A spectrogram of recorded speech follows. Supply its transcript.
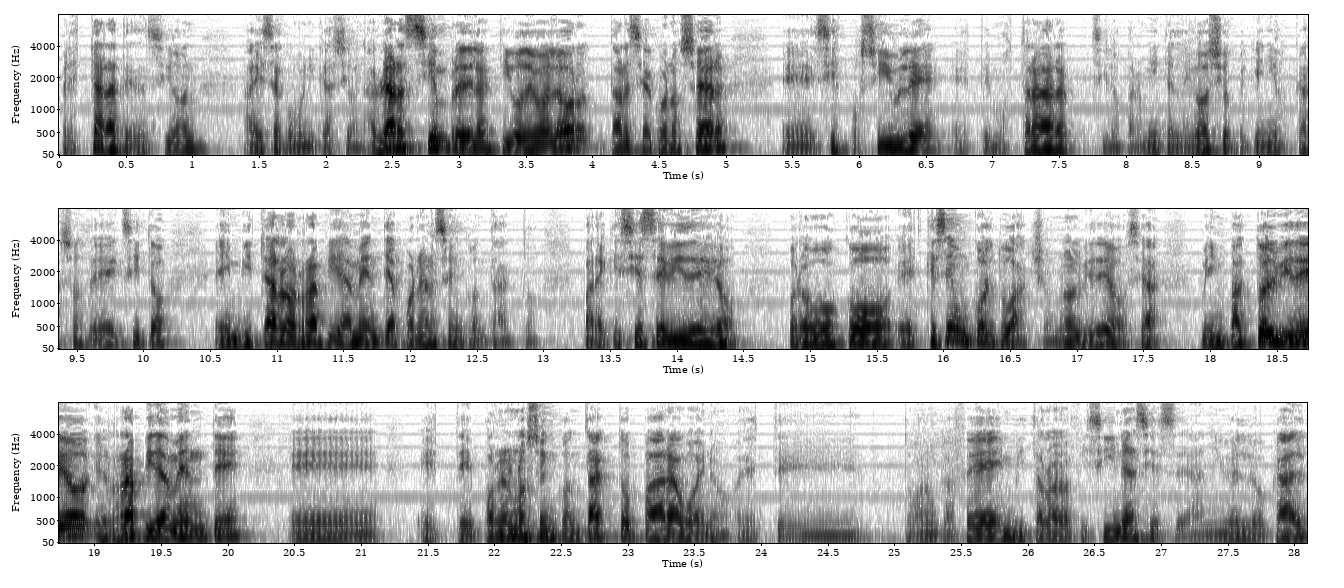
prestar atención a esa comunicación. Hablar siempre del activo de valor, darse a conocer eh, si es posible, este, mostrar, si lo permite el negocio, pequeños casos de éxito e invitarlo rápidamente a ponerse en contacto, para que si ese video provocó, eh, que sea un call to action, ¿no? El video, o sea, me impactó el video y rápidamente eh, este, ponernos en contacto para, bueno, este, tomar un café, invitarlo a la oficina, si es a nivel local,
